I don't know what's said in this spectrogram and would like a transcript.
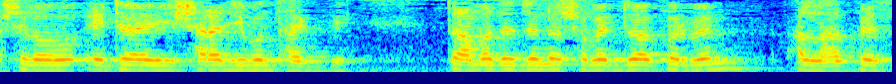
আসলে এটাই সারা জীবন থাকবে। তো আমাদের জন্য সবাই দোয়া করবেন। আল্লাহ হাফেজ।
